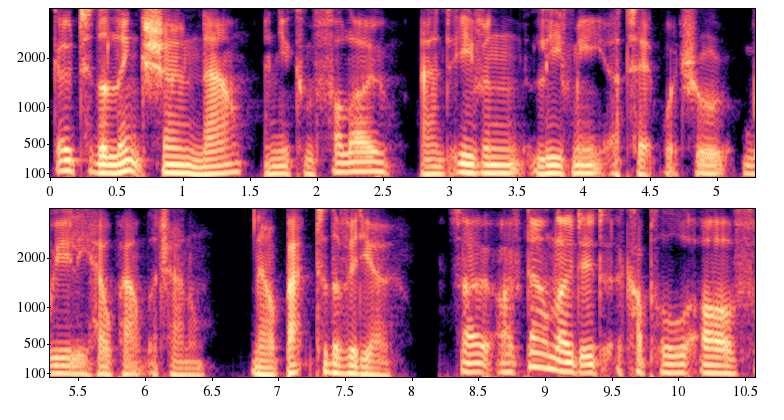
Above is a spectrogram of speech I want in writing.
Go to the link shown now and you can follow and even leave me a tip which will really help out the channel. Now back to the video. So I've downloaded a couple of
